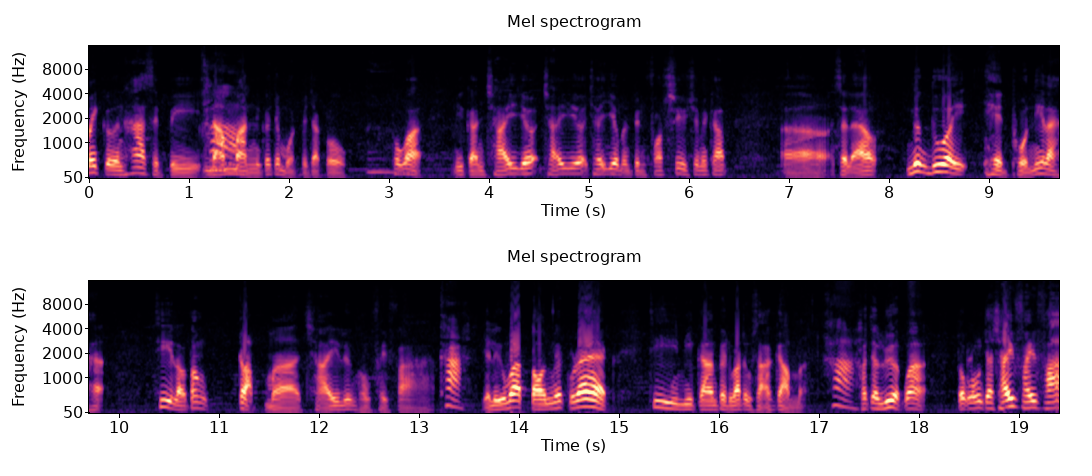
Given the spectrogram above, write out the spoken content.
ไม่เกิน 50 ปี ค่ะ น้ำมันก็จะหมดไปจากโลก เพราะว่ามีการใช้เยอะใช้เยอะใช้เยอะมันเป็นฟอสซิลใช่ไหมครับเอ่อเสร็จแล้วเนื่องด้วยเหตุผลนี่แหละฮะที่เราต้องกลับมาใช้เรื่องของไฟฟ้า ค่ะ อย่าลืมว่าตอนแรกๆที่มีการเป็นวัตอุตสาหกรรมอะค่ะเขาจะเลือกว่าตกลงจะใช้ไฟฟ้า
